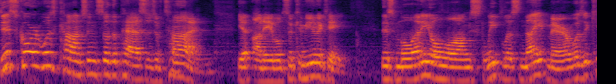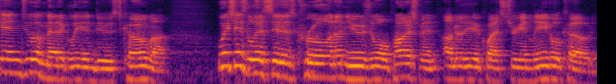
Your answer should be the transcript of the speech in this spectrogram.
Discord was conscious of the passage of time, yet unable to communicate. This millennial-long sleepless nightmare was akin to a medically induced coma, which is listed as cruel and unusual punishment under the equestrian legal code.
